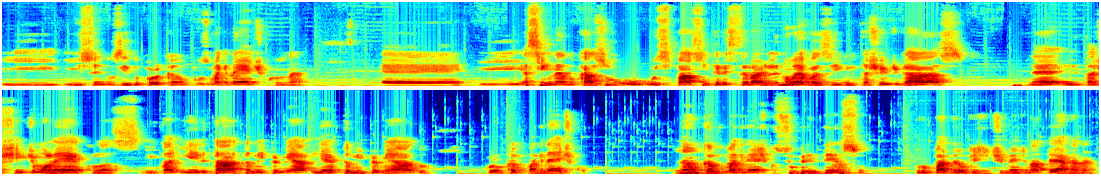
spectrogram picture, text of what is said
E, e, isso é induzido por campos magnéticos, né? É, e assim, né? No caso, o, o, espaço interestelar ele não é vazio, ele está cheio de gás, né? Ele está cheio de moléculas, ele tá, e ele tá também permeado, ele é também permeado por um campo magnético. Não um campo magnético super intenso, para o padrão que a gente mede na Terra, né?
